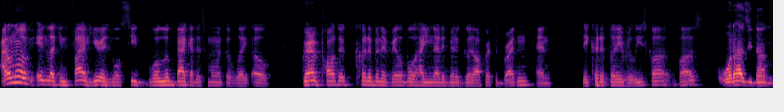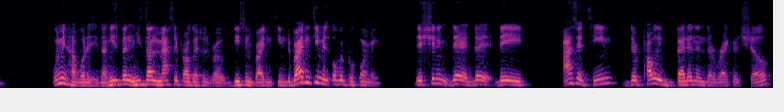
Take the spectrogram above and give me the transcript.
I don't know if in like in five years we'll see we'll look back at this moment of like, oh, Graham Potter could have been available had United been a good offer to Brighton and they could have played a release clause. What has he done? What do you mean? How what has he done? He's been he's done massive progress with a decent Brighton team. The Brighton team is overperforming. They shouldn't. They're they they as a team they're probably better than their record show.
